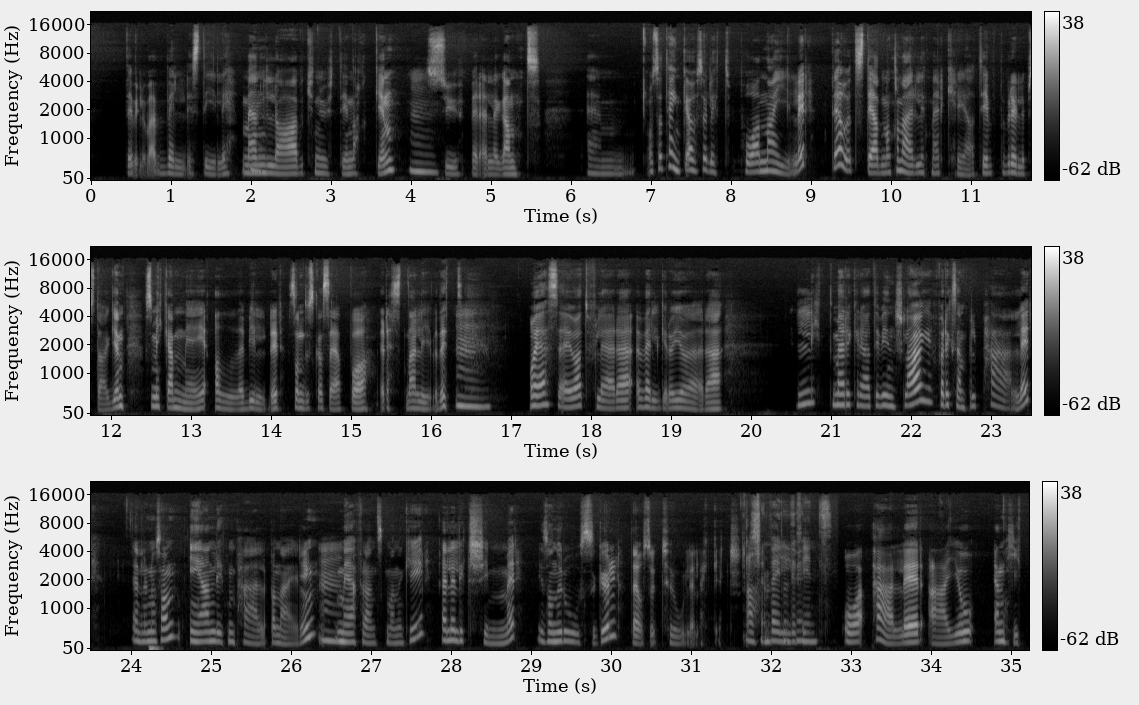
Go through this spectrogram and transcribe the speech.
Det vil jo være veldig stilig. Med en lav knute i nakken. Mm. Superelegant. Em, og så tenker jeg også litt på negler. Det er jo et sted man kan være litt mer kreativ på bryllupsdagen, som ikke er med i alle bilder som du skal se på resten av livet ditt. Mm. Og jeg ser jo at flere velger å gjøre litt mer kreative innslag, f.eks. perler, eller noe sånt. Én liten perle på neglen Mm. med fransk manikyr, eller litt skimmer i sånn rosegull. Det er også utrolig lekkert. Åh, veldig fint. Og perler er jo en hit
